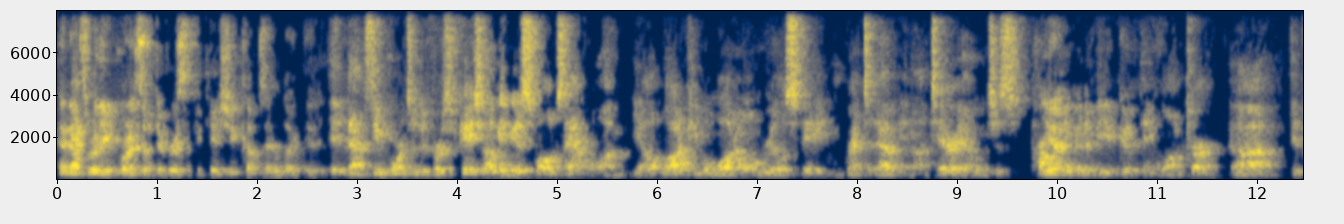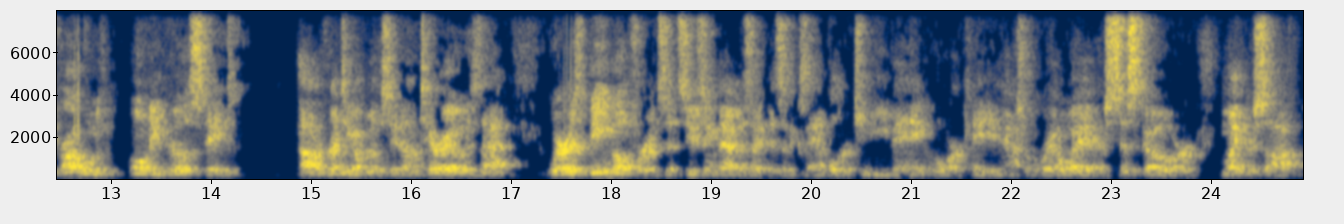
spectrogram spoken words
And that's where the importance of diversification comes in. Like, it, it, that's the importance of diversification. I'll give you a small example. Um, you know, a lot of people want to own real estate and rent it out in Ontario, which is probably going to be a good thing long term. Uh, the problem with owning real estate, uh, renting out real estate in Ontario, is that Whereas BMO, for instance, using them as, a, as an example, or TD Bank, or Canadian National Railway, or Cisco, or Microsoft,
